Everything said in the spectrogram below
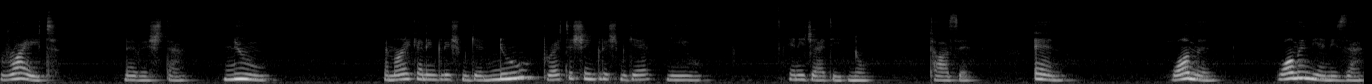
Write نوشتن. New. American English میگه new. British English میگه new. یعنی جدید نو تازه. ان woman. Woman یعنی زن.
